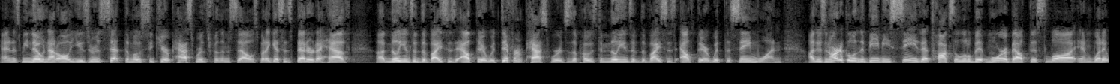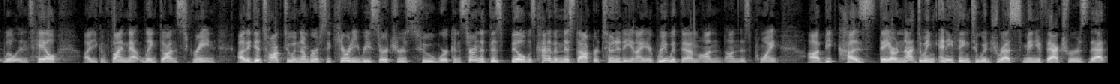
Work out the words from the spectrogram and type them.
And as we know, not all users set the most secure passwords for themselves, but I guess it's better to have uh, millions of devices out there with different passwords as opposed to millions of devices out there with the same one. Uh, there's an article in the BBC that talks a little bit more about this law and what it will entail. Uh, you can find that linked on screen. Uh, they did talk to a number of security researchers who were concerned that this bill was kind of a missed opportunity, and I agree with them on, on this point. Uh, because they are not doing anything to address manufacturers that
